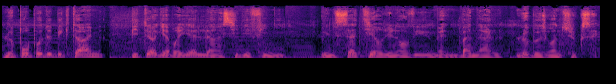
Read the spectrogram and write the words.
Le propos de Big Time, Peter Gabriel l'a ainsi défini une satire d'une envie humaine banale, le besoin de succès.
